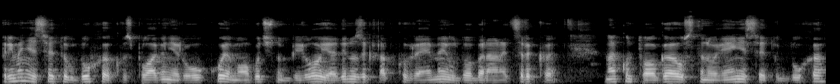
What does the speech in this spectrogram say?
Primanje svetog duha kroz polaganje ruku je mogućno bilo jedino za kratko vreme u doba rane crkve. Nakon toga, ustanovljenje svetog duha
